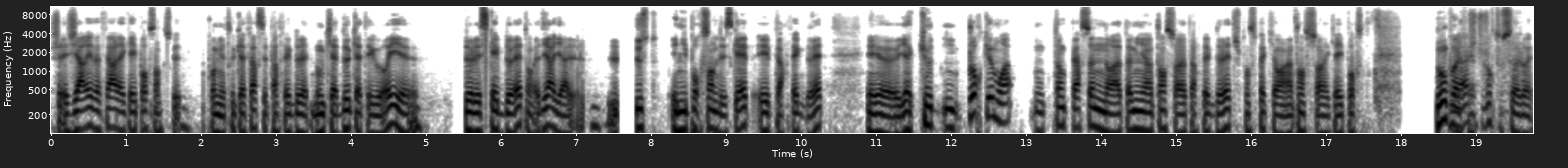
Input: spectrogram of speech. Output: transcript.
j'y arrive à faire la caille pour cent parce que le premier truc à faire c'est perfect de lettre. Donc il y a deux catégories de l'escape de lettre, on va dire, il y a le juste et pour cent de l'escape et perfect de lettre. Et il y a que toujours que moi donc tant que personne n'aura pas mis un temps sur la perfect de lettre, je pense pas qu'il y aura un temps sur la caille pour ça. Donc voilà, je suis toujours tout seul, ouais.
